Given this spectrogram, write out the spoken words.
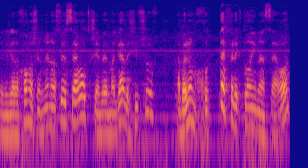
ובגלל החומר שממנו עשוי השערות, כשהם במגע ושפשוף, הבלון חוטף אלקטרונים מהשערות,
